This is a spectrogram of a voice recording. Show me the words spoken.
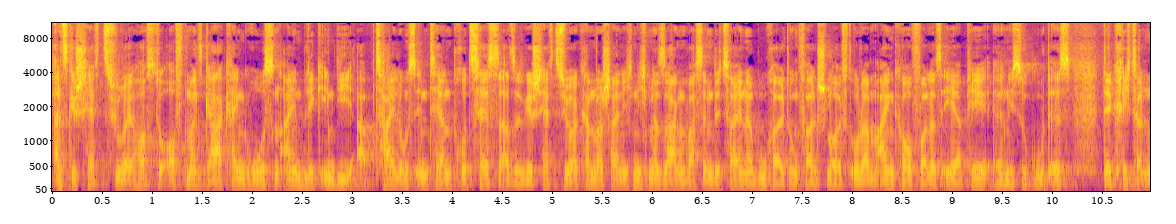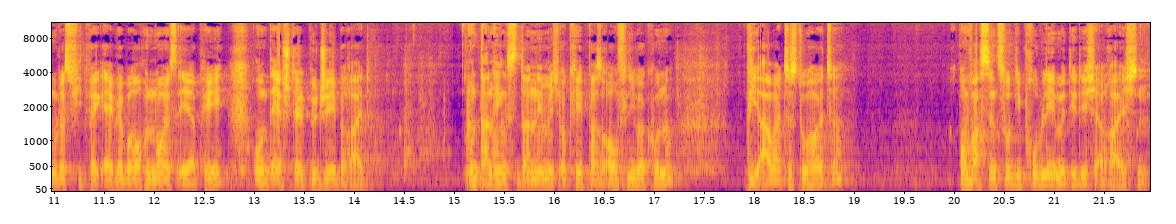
als Geschäftsführer hast du oftmals gar keinen großen Einblick in die abteilungsinternen Prozesse. Also der Geschäftsführer kann wahrscheinlich nicht mehr sagen, was im Detail in der Buchhaltung falsch läuft oder im Einkauf, weil das ERP äh, nicht so gut ist. Der kriegt halt nur das Feedback, ey, wir brauchen ein neues ERP und er stellt Budget bereit. Und dann hängst du dann nämlich, okay, pass auf, lieber Kunde, wie arbeitest du heute? Und was sind so die Probleme, die dich erreichen?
